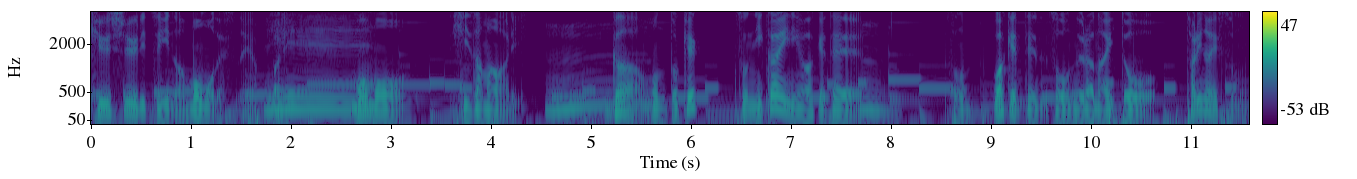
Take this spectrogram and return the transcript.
吸収率いいのはももですねやっぱり、もも膝周り。がほんと結構2回に分けて、うん。その分けてそう塗らないと足りないっすもん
